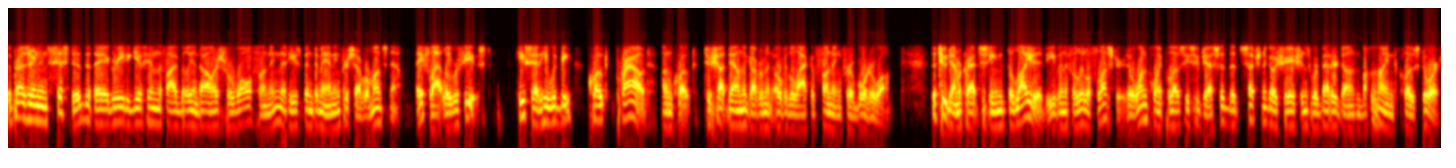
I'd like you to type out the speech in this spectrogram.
the president insisted that they agree to give him the $5 billion for wall funding that he's been demanding for several months now. They flatly refused. He said he would be, quote, proud, unquote, to shut down the government over the lack of funding for a border wall. The two Democrats seemed delighted, even if a little flustered. At one point, Pelosi suggested that such negotiations were better done behind closed doors.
